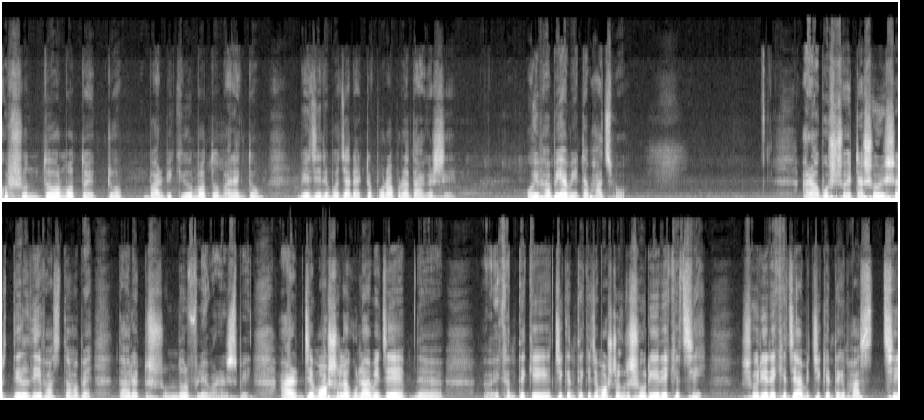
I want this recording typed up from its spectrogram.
খুব সুন্দর মতো একটু বারবিকিউর মতো মানে একদম ভেজে নেব যেন একটা পোড়া পোড়া দাগ আসে। ওইভাবেই আমি এটা ভাজবো। আর অবশ্যই এটা সরিষার তেল দিয়ে ভাজতে হবে, তাহলে একটা সুন্দর ফ্লেভার আসবে। আর যে মশলাগুলো আমি যে এখান থেকে চিকেন থেকে যে মশলাগুলো সরিয়ে রেখেছি সরিয়ে রেখে যে আমি চিকেনটাকে ভাজছি।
